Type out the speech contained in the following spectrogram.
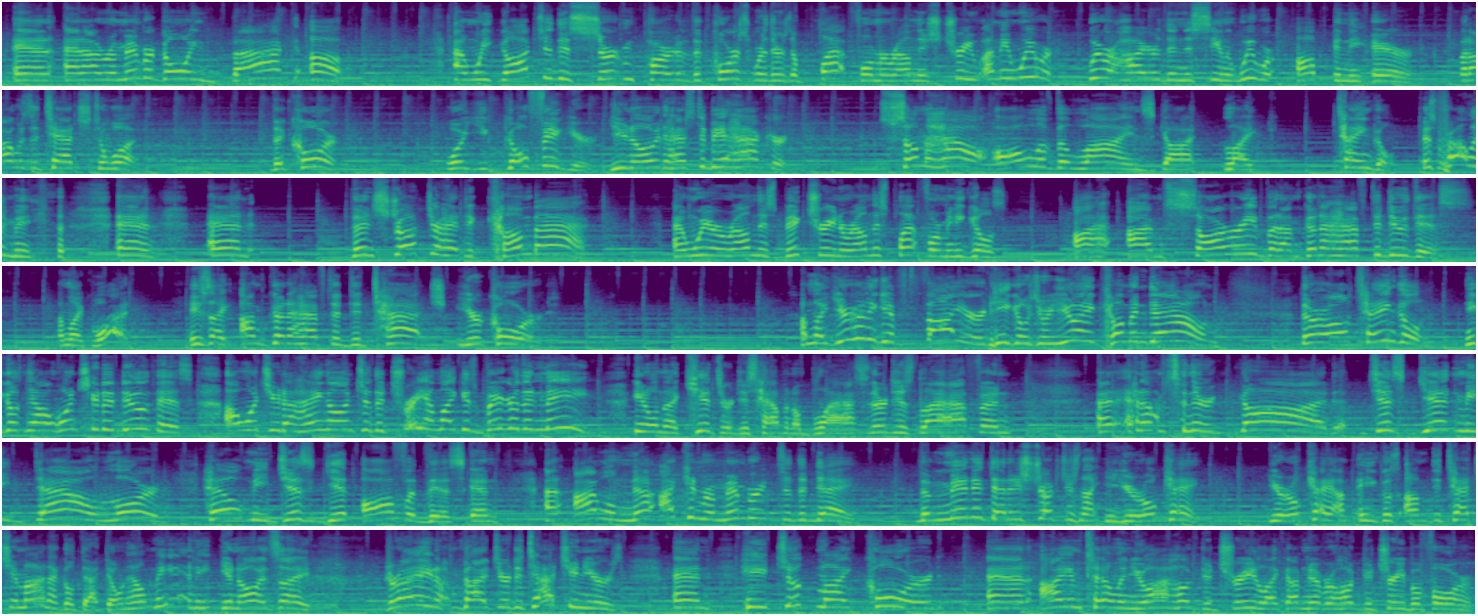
And and I remember going back up, and we got to this certain part of the course where there's a platform around this tree. I mean, we were we were higher than the ceiling. We were up in the air, but I was attached to what? The cord. Well, you go figure. You know, it has to be a hacker somehow all of the lines got like tangled. It's probably me. and and the instructor had to come back and we were around this big tree and around this platform and he goes, I, I'm sorry, but I'm gonna have to do this. I'm like, what? He's like, I'm gonna have to detach your cord. I'm like, you're gonna get fired. He goes, well, you ain't coming down. They're all tangled. He goes, Now I want you to do this. I want you to hang on to the tree. I'm like, It's bigger than me. You know, and the kids are just having a blast. They're just laughing. And, and I'm sitting there, God, just get me down, Lord. Help me just get off of this. And, and I will never, I can remember it to the day. The minute that instructor's not, you're okay. You're okay. I'm, he goes, I'm detaching mine. I go, that don't help me. And he, you know, it's like, great, I'm glad you're detaching yours. And he took my cord and I am telling you, I hugged a tree like I've never hugged a tree before.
